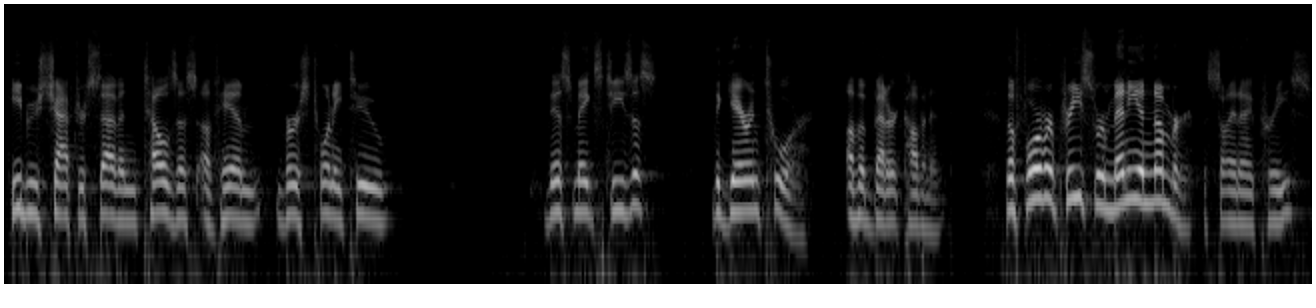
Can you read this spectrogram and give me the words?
Hebrews chapter 7 tells us of him, verse 22. This makes Jesus the guarantor of a better covenant. The former priests were many in number, the Sinai priests,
